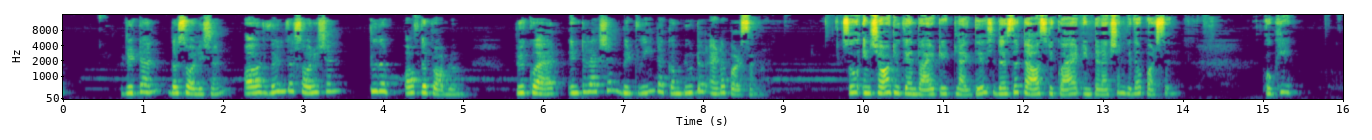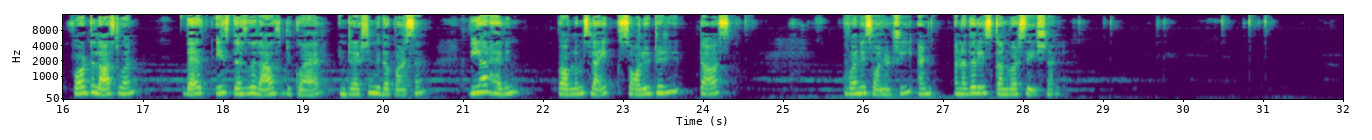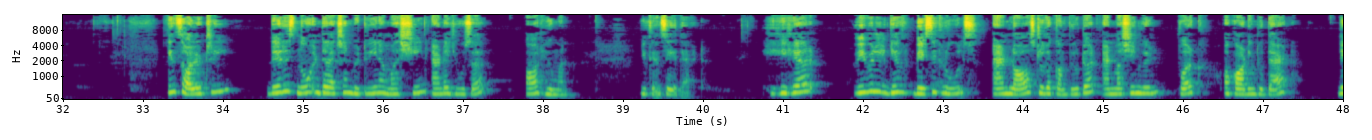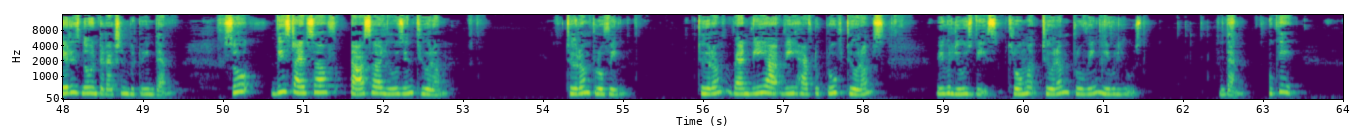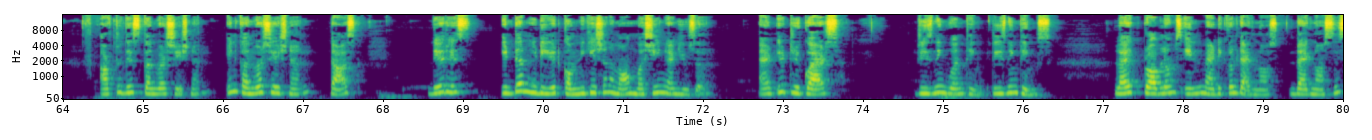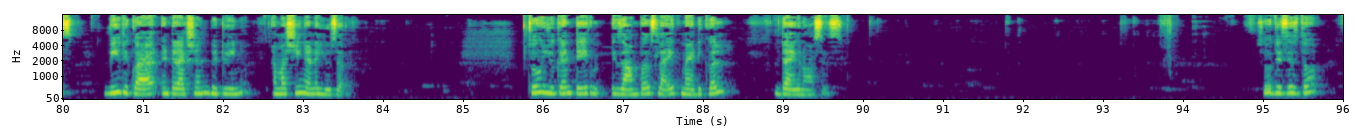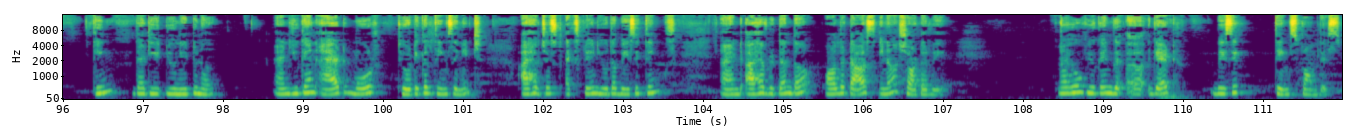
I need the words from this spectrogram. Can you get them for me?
return the solution? Or will the solution to the of the problem require interaction between the computer and a person. So in short you can write it like this. Does the task require interaction with a person. Okay. For the last one that is does the last require interaction with a person? We are having problems like solitary task. One is solitary and another is conversational. In solitary there is no interaction between a machine and a user or human you can say that. Here we will give basic rules and laws to the computer and machine will work according to that. There is no interaction between them. So these types of tasks are used in theorem. Theorem proving. Theorem when we are we have to prove theorems we will use these. Theorem proving we will use them. Okay? After this conversational. In conversational task there is intermediate communication among machine and user and it requires reasoning one thing reasoning things. Like problems in medical diagnos diagnosis we require interaction between a machine and a user. So you can take examples like medical diagnosis. So this is the thing that you, you need to know and you can add more theoretical things in it. I have just explained you the basic things and i have written the all the tasks in a shorter way. I hope you can uh, get basic things from this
